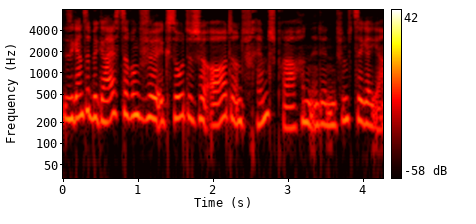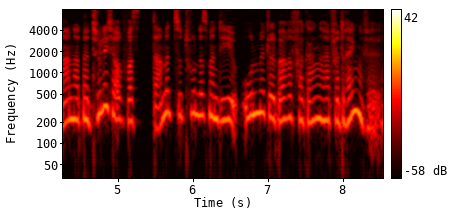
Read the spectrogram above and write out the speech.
Diese ganze Begeisterung für exotische Orte und Fremdsprachen in den 50er Jahren hat natürlich auch was damit zu tun, dass man die unmittelbare Vergangenheit verdrängen will.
